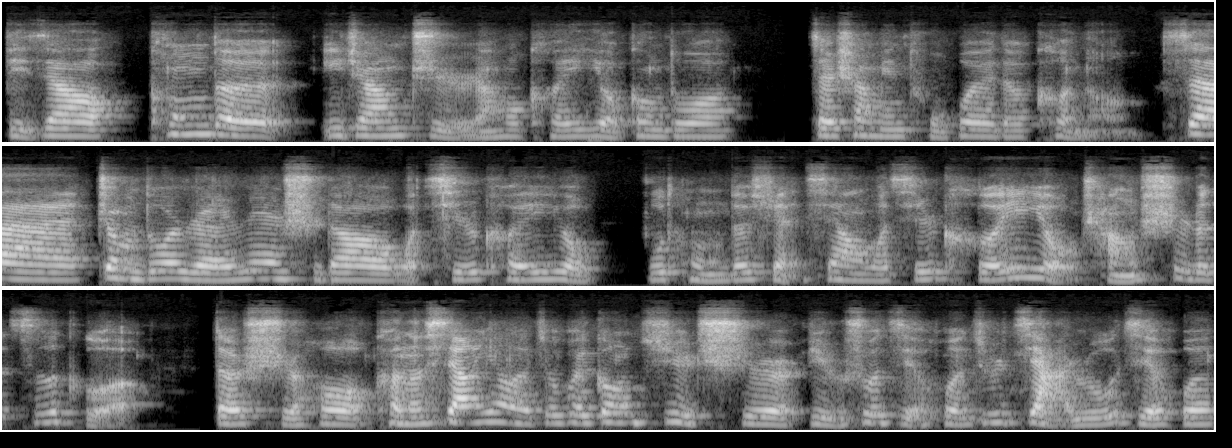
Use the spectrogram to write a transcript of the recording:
比较空的一张纸，然后可以有更多在上面涂绘的可能。在这么多人认识到我其实可以有不同的选项，我其实可以有尝试的资格的时候，可能相应的就会更拒斥。比如说结婚，就是假如结婚，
